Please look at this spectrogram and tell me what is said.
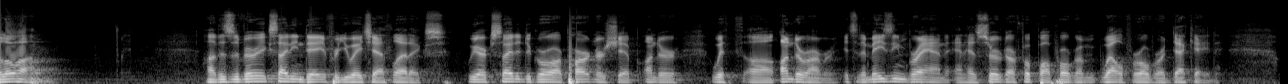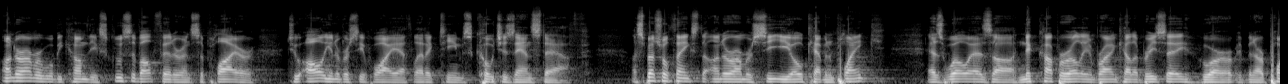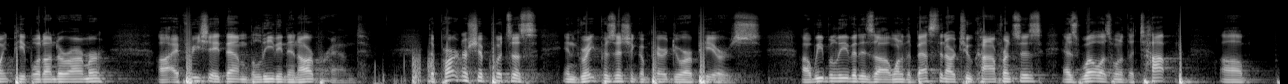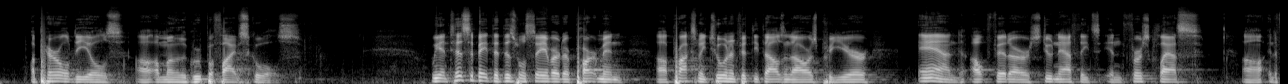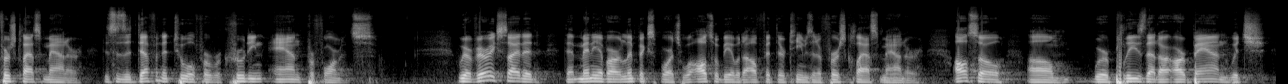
Aloha. Uh, this is a very exciting day for UH Athletics. We are excited to grow our partnership under, with uh, Under Armour. It's an amazing brand and has served our football program well for over a decade. Under Armour will become the exclusive outfitter and supplier to all University of Hawaii athletic teams, coaches, and staff. A special thanks to Under Armour CEO Kevin Plank, as well as uh, Nick Caparelli and Brian Calabrese, who are, have been our point people at Under Armour. Uh, I appreciate them believing in our brand. The partnership puts us in great position compared to our peers. Uh, we believe it is uh, one of the best in our two conferences, as well as one of the top uh, apparel deals uh, among the group of five schools. We anticipate that this will save our department uh, approximately $250,000 per year and outfit our student athletes in first class, uh, in a first class manner. This is a definite tool for recruiting and performance. We are very excited that many of our Olympic sports will also be able to outfit their teams in a first-class manner. Also, um, we're pleased that our, our, band, which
